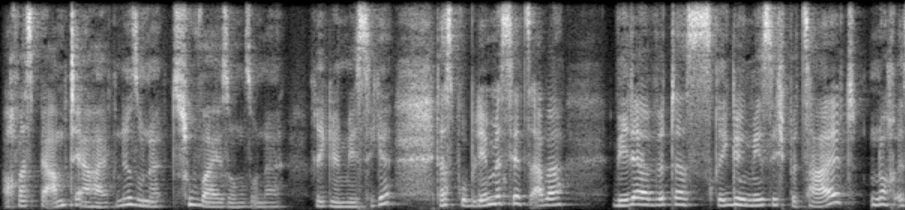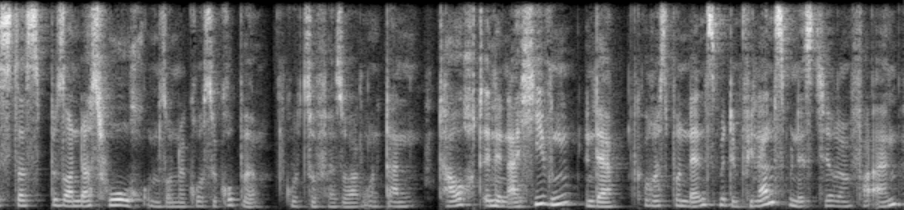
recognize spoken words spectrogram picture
auch was Beamte erhalten, ne? so eine Zuweisung, so eine regelmäßige. Das Problem ist jetzt aber, weder wird das regelmäßig bezahlt, noch ist das besonders hoch, um so eine große Gruppe gut zu versorgen. Und dann taucht in den Archiven, in der Korrespondenz mit dem Finanzministerium vor allem,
